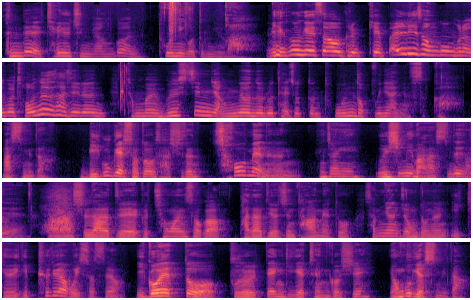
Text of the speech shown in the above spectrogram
근데 제일 중요한 건 돈이거든요. 아. 미국에서 그렇게 빨리 성공을 한 건 저는 사실은 정말 물심양면으로 대줬던 돈 덕분이 아니었을까. 맞습니다. 미국에서도 사실은 처음에는 굉장히 의심이 많았습니다. 네네. 아, 실라드의 그 청원서가 받아들여진 다음에도 3년 정도는 이 계획이 표류하고 있었어요. 이거에 또 불을 땡기게 된 것이 영국이었습니다.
